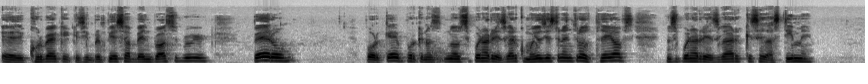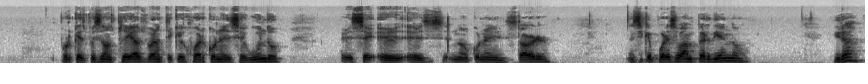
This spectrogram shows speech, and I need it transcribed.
el, quarterback el que siempre empieza, Ben Roethlisberger, pero ¿por qué? Porque no, no se pueden arriesgar, como ellos ya están dentro de los playoffs, no se pueden arriesgar que se lastime, porque después en los playoffs van a tener que jugar con el segundo, el se- el- el- no con el starter, así que por eso van perdiendo. Mira,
